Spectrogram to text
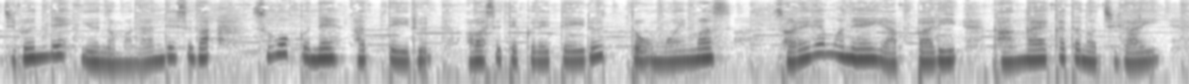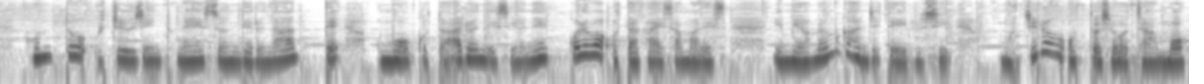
自分で言うのもなんですがすごくね合っている合わせてくれていると思います。それでもねやっぱり考え方の違い本当宇宙人とね住んでるなって思うことあるんですよね。これはお互い様です。弓嫁も感じているしもちろん夫翔ちゃんも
